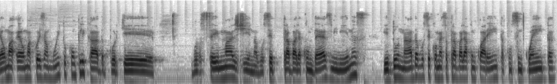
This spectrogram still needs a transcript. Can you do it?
é uma, é uma coisa muito complicada, porque você imagina, você trabalha com 10 meninas e do nada você começa a trabalhar com 40, com 50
